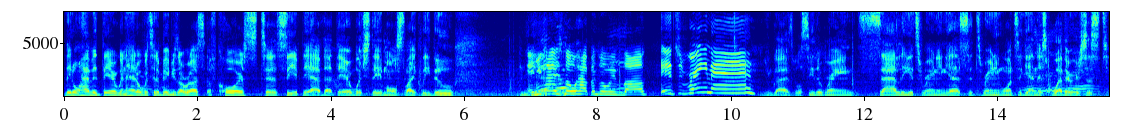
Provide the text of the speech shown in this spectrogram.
they don't have it there. We're gonna head over to the Babies R Us, of course, to see if they have that there, which they most likely do. And yeah. you guys know what happens when we vlog. It's raining. You guys will see the rain. Sadly, it's raining. Yes, it's raining once again. This weather is just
